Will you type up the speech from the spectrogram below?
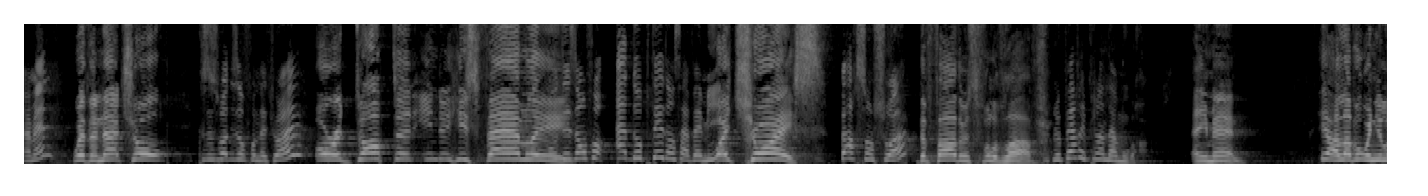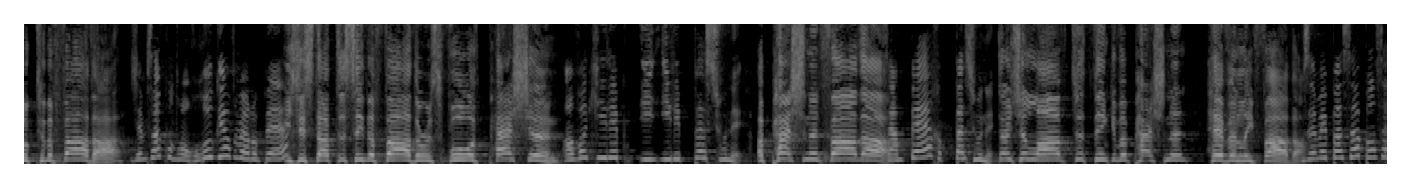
Amen Whether natural Que ce soit des enfants naturels or adopted into His ou family des enfants adoptés dans sa famille by choice, par son choix, the Father is full of love. le Père est plein d'amour. Amen. Yeah, I love it when you look to the Father, J'aime ça quand on regarde vers le Père, you just start to see the Father is full of passion. on voit qu'il est, il, il est passionné. A passionate C'est Father. un Père passionné. Don't you love to think of a passionate Heavenly Father? Vous aimez pas ça Pensez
